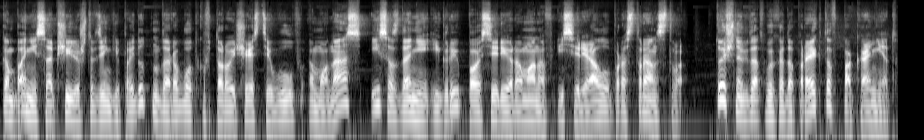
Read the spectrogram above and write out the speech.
Компании сообщили, что деньги пойдут на доработку второй части Wolf Among Us и создание игры по серии романов и сериалу «Пространство». Точных дат выхода проектов пока нет.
